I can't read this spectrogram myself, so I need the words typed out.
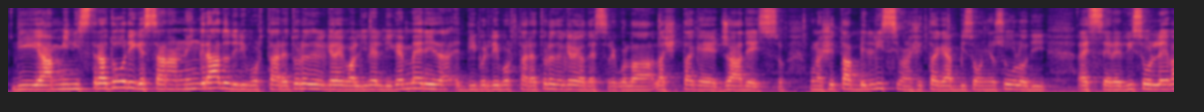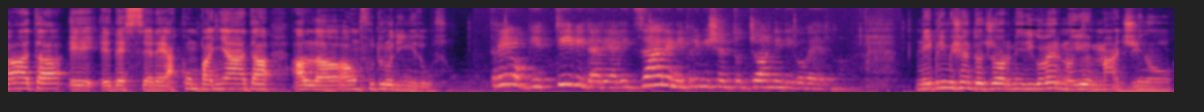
di amministratori che saranno in grado di riportare Torre del Greco a livelli che merita e di riportare Torre del Greco ad essere quella, la città che è già adesso. Una città bellissima, una città che ha bisogno solo di essere risollevata e, ed essere accompagnata al, a un futuro dignitoso. Tre obiettivi da realizzare nei primi 100 giorni di governo. Nei primi 100 giorni di governo io immagino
